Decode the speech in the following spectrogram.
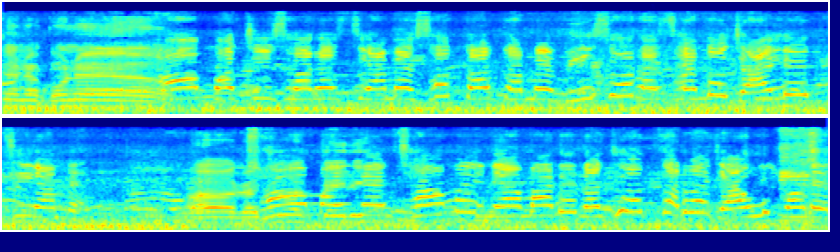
છે ને કોને આ પચીસ વર્ષથી અમે સતત અમે વીસ વર્ષથી તો જઈએ જ છીએ અમે. રજૂઆત કરી મહિને છ મહિને અમારે રજૂઆત કરવા જવું પડે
